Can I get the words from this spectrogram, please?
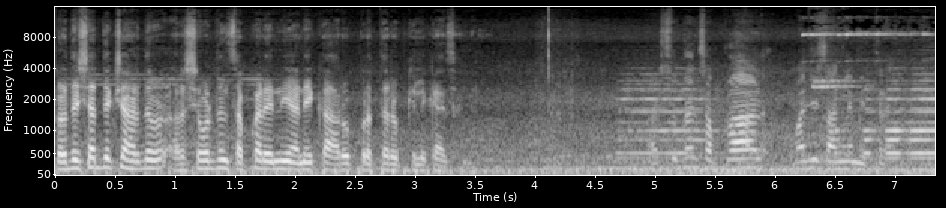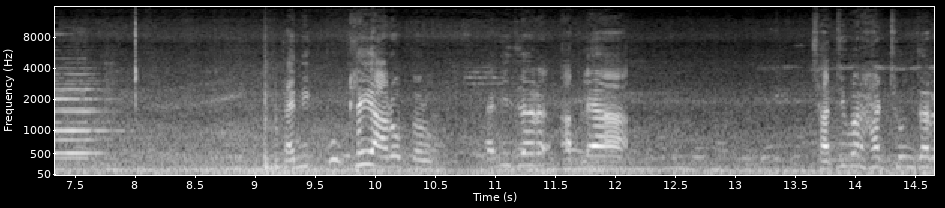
प्रदेशाध्यक्ष हर्द हर्षवर्धन सपकाळ यांनी अनेक आरोप प्रत्यारोप केले. काय सांगितलं हर्षवर्धन सपकाळ माझे चांगले मित्र. त्यांनी कुठलेही आरोप करू त्यांनी जर आपल्या छातीवर हात ठेवून जर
